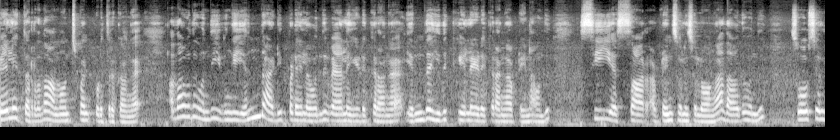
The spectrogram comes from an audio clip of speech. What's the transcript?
வேலை தர்றதா அனௌன்ஸ்மெண்ட் கொடுத்துருக்காங்க. அதாவது வந்து இவங்க எந்த அடிப்படையில் வந்து வேலை எடுக்கிறாங்க எந்த இதுக்கு கீழே எடுக்கிறாங்க அப்படின்னா வந்து சிஎஸ்ஆர் அப்படின்னு சொல்லி சொல்லுவாங்க. அதாவது வந்து சோஷியல்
